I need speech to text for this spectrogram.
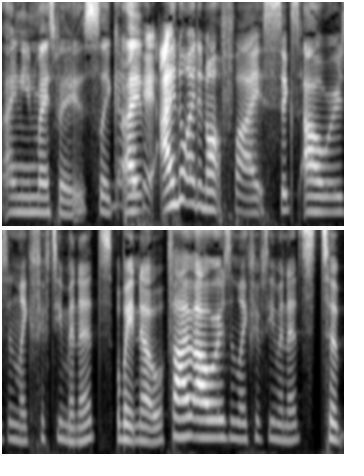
I need my space. Like I okay, I know I did not fly six hours in like 50 minutes. Oh, wait, no, five hours and like 50 minutes to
